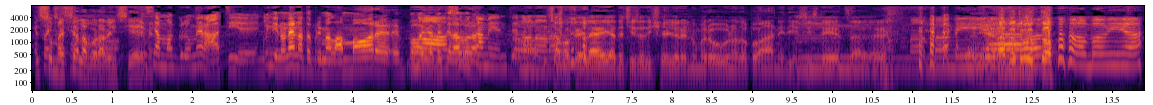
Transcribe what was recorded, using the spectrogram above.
e, si sono messi siamo- a lavorare insieme. Ci siamo agglomerati e Quindi non è nato prima l'amore e poi no, avete lavorato. assolutamente, no, no, no. diciamo che lei ha deciso di scegliere il numero uno dopo anni di insistenza. Mm, Mamma mia. È nato tutto. Mamma mia.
